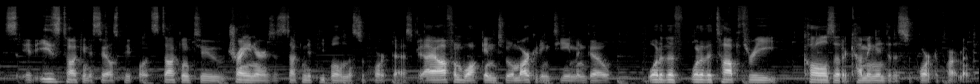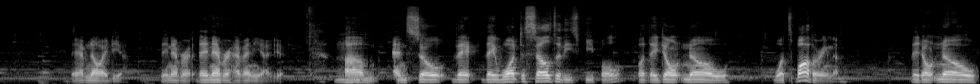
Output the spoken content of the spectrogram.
It's, it is talking to salespeople. It's talking to trainers. It's talking to people in the support desk. I often walk into a marketing team and go, "What are the what are the top three calls that are coming into the support department?" They have no idea. They never they never have any idea. Mm-hmm. Um, and so they they want to sell to these people, but they don't know what's bothering them. They don't know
